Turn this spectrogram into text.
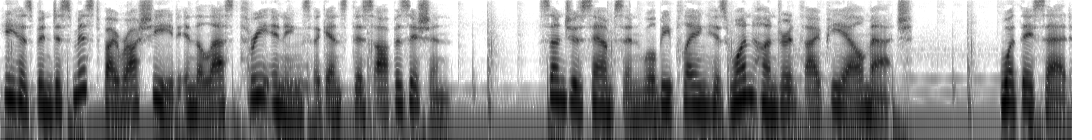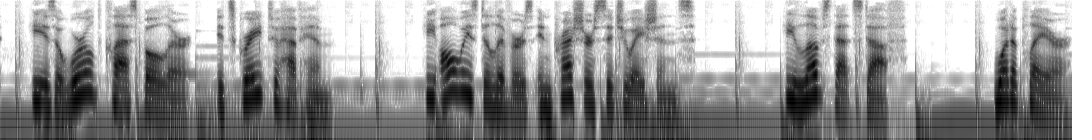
He has been dismissed by Rashid in the last three innings against this opposition. Sanju Samson will be playing his 100th IPL match. What they said, he is a world-class bowler, it's great to have him. He always delivers in pressure situations. He loves that stuff. What a player.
